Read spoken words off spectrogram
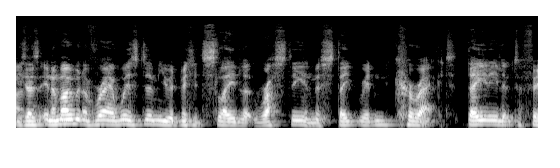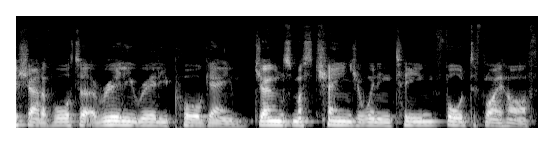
he says, in a moment of rare wisdom, you admitted Slade looked rusty and mistake ridden. Correct. Daly looked a fish out of water. A really, really poor game. Jones must change a winning team. Forward to fly half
